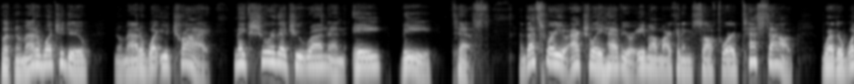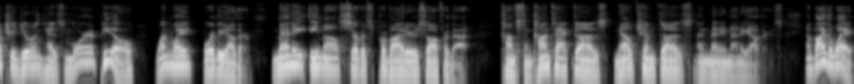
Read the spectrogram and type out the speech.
But no matter what you do, no matter what you try, make sure that you run an A B test. And that's where you actually have your email marketing software test out whether what you're doing has more appeal one way or the other. Many email service providers offer that. Constant Contact does, MailChimp does, and many, many others. And by the way,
